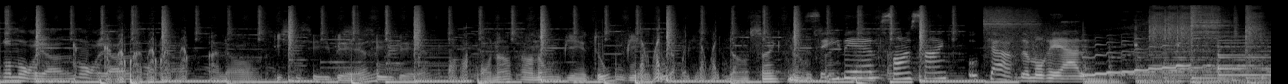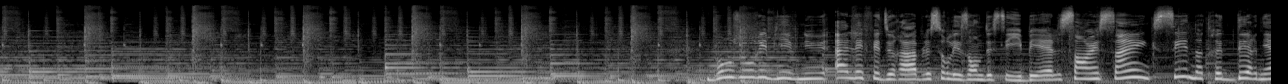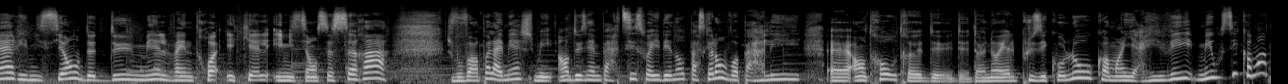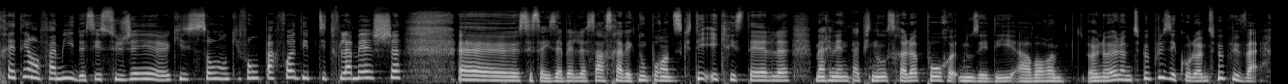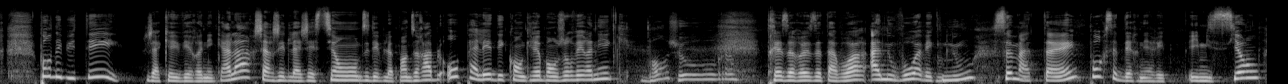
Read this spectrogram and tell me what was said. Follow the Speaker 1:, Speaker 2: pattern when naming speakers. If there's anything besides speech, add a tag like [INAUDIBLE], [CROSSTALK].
Speaker 1: vivre Montréal. Montréal.
Speaker 2: Alors, ici c'est IBL. On entre en onde bientôt. Bientôt. Dans 5 minutes.
Speaker 3: CIBL 105 au cœur de Montréal.
Speaker 4: Bonjour et bienvenue à l'effet durable sur les ondes de CIBL 101.5. C'est notre dernière émission de 2023. Et quelle émission ce sera? Je vous vends pas la mèche, mais en deuxième partie, soyez des nôtres parce que là, on va parler, euh, entre autres, de, d'un Noël plus écolo, comment y arriver, mais aussi comment traiter en famille de ces sujets euh, qui, sont, qui font parfois des petites flamèches. Euh, c'est ça, Isabelle Lessard sera avec nous pour en discuter et Christelle Marilyn Papineau sera là pour nous aider à avoir un, un Noël un petit peu plus écolo, un petit peu plus vert. Pour débuter, j'accueille Véronique Allard, chargée de la gestion du développement durable au Palais des Congrès. Bonjour Véronique.
Speaker 5: Bonjour.
Speaker 4: Très heureuse de t'avoir à nouveau avec nous ce matin pour cette dernière émission.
